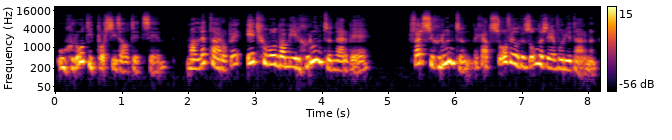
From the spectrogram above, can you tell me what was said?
hoe groot die porties altijd zijn. Maar let daarop, hè. eet gewoon wat meer groenten daarbij. Verse groenten, dat gaat zoveel gezonder zijn voor je darmen.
